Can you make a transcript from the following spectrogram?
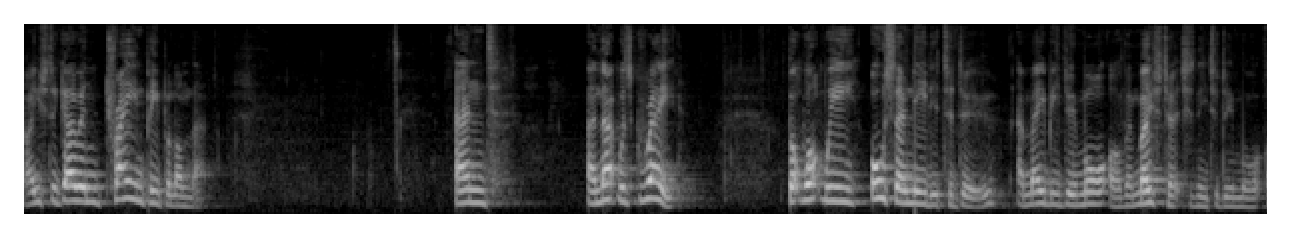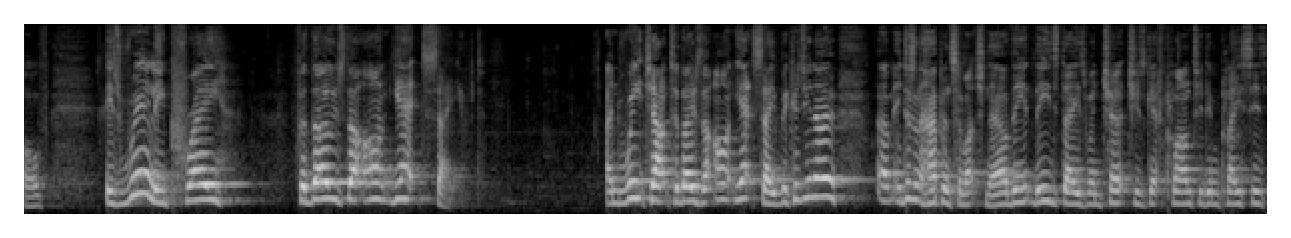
I used to go and train people on that. And, and that was great. But what we also needed to do, and maybe do more of, and most churches need to do more of, is really pray for those that aren't yet saved and reach out to those that aren't yet saved. Because, you know, um, it doesn't happen so much now. The, these days, when churches get planted in places,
